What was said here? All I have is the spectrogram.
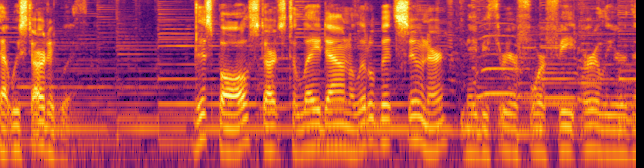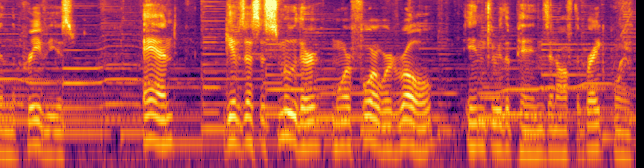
that we started with. This ball starts to lay down a little bit sooner, maybe three or four feet earlier than the previous, and gives us a smoother, more forward roll in through the pins and off the breakpoint.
